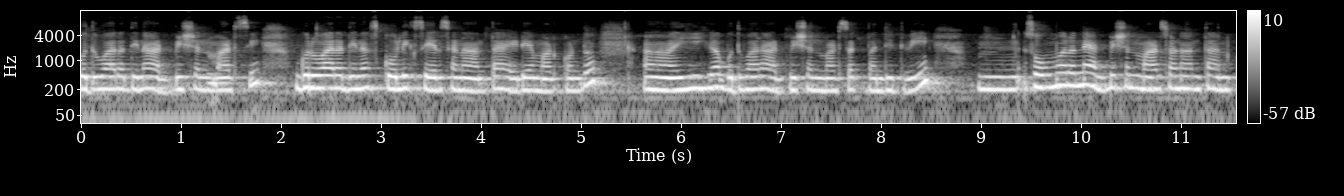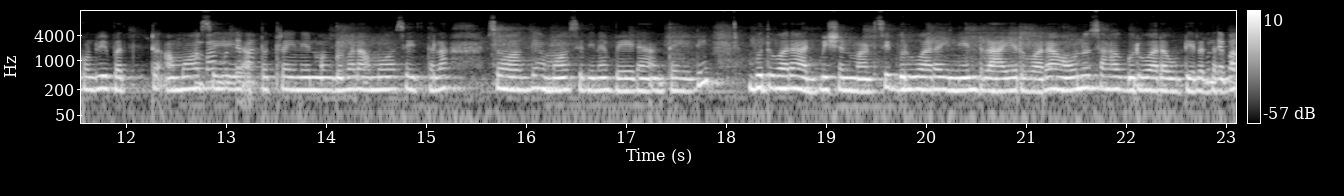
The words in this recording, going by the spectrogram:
ಬುಧವಾರ ದಿನ ಅಡ್ಮಿಷನ್ ಮಾಡಿಸಿ, ಗುರುವಾರ ದಿನ ಸ್ಕೂಲಿಗೆ ಸೇರಿಸೋಣ ಅಂತ ಐಡಿಯಾ ಮಾಡಿಕೊಂಡು ಈಗ ಬುಧವಾರ ಅಡ್ಮಿಷನ್ ಮಾಡ್ಸೋಕ್ಕೆ ಬಂದಿದ್ವಿ. ಸೋಮವಾರನೇ ಅಡ್ಮಿಷನ್ ಮಾಡಿಸೋಣ ಅಂತ ಅಂದ್ಕೊಂಡ್ವಿ ಬಟ್ ಅಮಾವಾಸ್ಯೆ ಹತ್ತತ್ರ ಇನ್ನೇನು ಮಂಗಳವಾರ ಅಮಾವಾಸ್ಯೆ ಇತ್ತಲ್ಲ ಸೊ ಹಾಗೆ ಅಮಾವಾಸ್ಯೆ ದಿನ ಬೇಡ ಅಂತ ಹೇಳಿ ಬುಧವಾರ ಅಡ್ಮಿಷನ್ ಮಾಡಿಸಿ ಗುರುವಾರ ಇನ್ನೇನು ರಾಯರ ವಾರ ಅವನು ಸಹ ಗುರುವಾರ ಹುಟ್ಟಿರೋದಲ್ವ?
